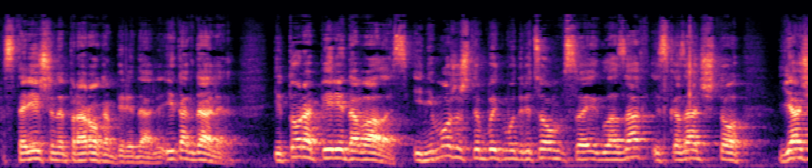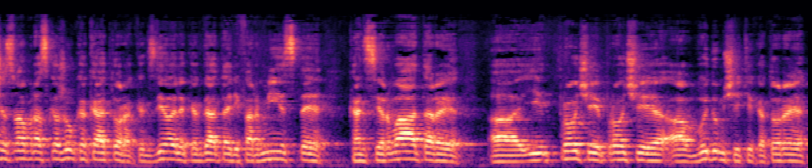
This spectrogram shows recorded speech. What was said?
старейшины пророкам передали и так далее. И Тора передавалась. И не можешь ты быть мудрецом в своих глазах и сказать, что я сейчас вам расскажу, какая Тора, как сделали когда-то реформисты, консерваторы э, и прочие-прочие э, выдумщики, которые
